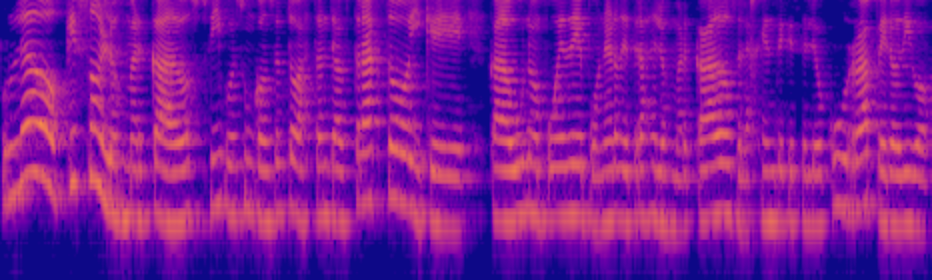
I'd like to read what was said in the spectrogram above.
Por un lado, ¿qué son los mercados? ¿Sí? Pues es un concepto bastante abstracto y que cada uno puede poner detrás de los mercados a la gente que se le ocurra, pero digo,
